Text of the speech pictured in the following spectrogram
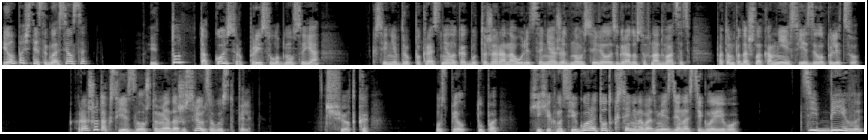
и он почти согласился». «И тут такой сюрприз!» — улыбнулся я. Ксения вдруг покраснела, как будто жара на улице неожиданно усилилась градусов на двадцать. Потом подошла ко мне и съездила по лицу. Хорошо так съездила, что у меня даже слезы выступили. «Четко!» — успел тупо хихикнуть Егор, и тут Ксенина возмездие настигла его. «Дебилы!»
